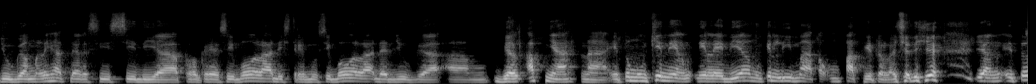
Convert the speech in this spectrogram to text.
juga melihat dari sisi dia progresi bola, distribusi bola, dan juga um, build up-nya, nah itu mungkin yang nilai dia mungkin 5 atau 4 gitu loh. Jadi ya yang itu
